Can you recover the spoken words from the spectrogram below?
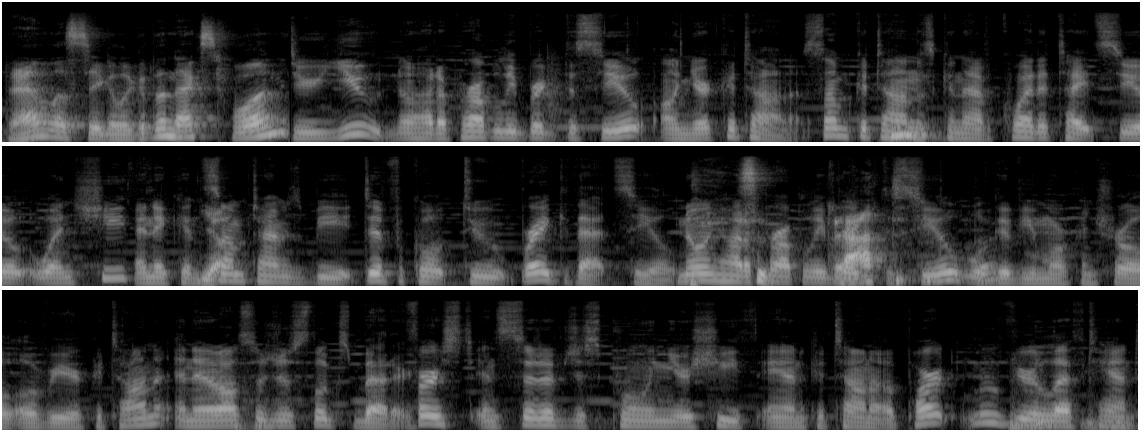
Then let's take a look at the next one. Do you know how to properly break the seal on your katana? Some katanas hmm. can have quite a tight seal when sheathed, and it can yep. sometimes be difficult to break that seal. Knowing how to properly break the seal will give you more control over your katana, and it also just looks better. First, instead of just pulling your sheath and katana apart, move your mm-hmm. left hand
